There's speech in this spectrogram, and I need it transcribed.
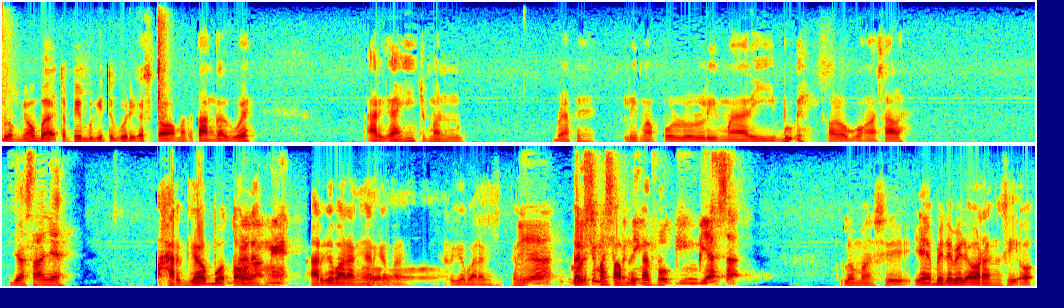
belum nyoba. Tapi begitu gue dikasih tahu sama tetangga gue, harganya cuman berapa ya? 55 ribu eh kalau gue nggak salah. Jasanya. Harga botolnya, Barangnya. harga barangnya, harga barang, Oh. harga barangnya. Kan Iya, dari gue sih masih mending fogging biasa. lo masih, ya beda-beda orang sih, oh.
